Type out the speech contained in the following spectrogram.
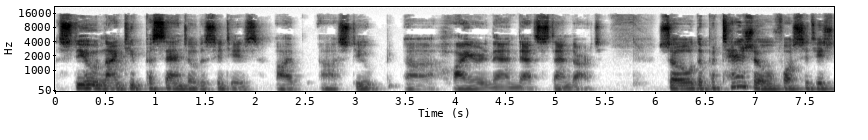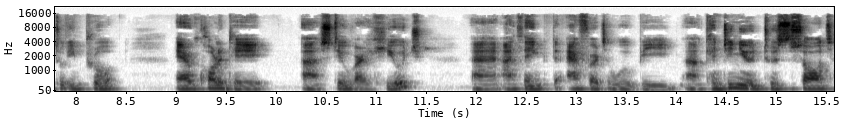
still 90% of the cities are, are still higher than that standard. So the potential for cities to improve air quality are still very huge. And I think the effort will be uh, continued to sort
